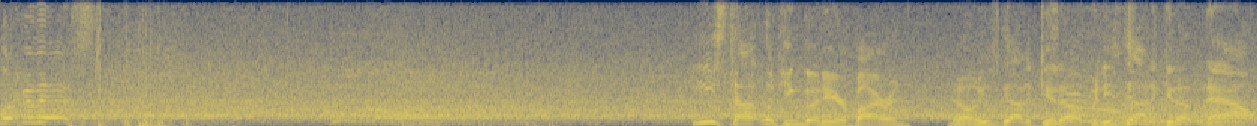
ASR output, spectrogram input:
Look at this. He's not looking good here, Byron. No, he's got to get up, and he's got to get up now.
